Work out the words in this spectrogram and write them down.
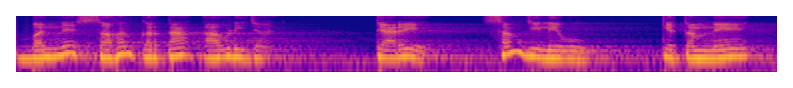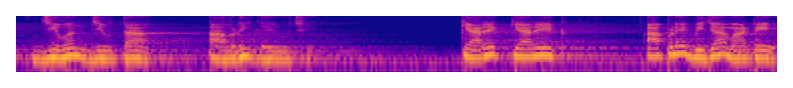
બંને સહન કરતાં આવડી જાય. ત્યારે સમજી લેવું કે તમને જીવન જીવતા આવડી ગયું છે. ક્યારેક ક્યારેક આપણે બીજા માટે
